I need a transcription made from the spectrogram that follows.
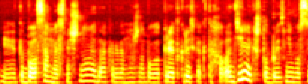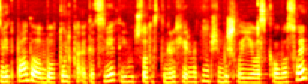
и это было самое смешное, да, когда нужно было приоткрыть как-то холодильник, чтобы из него свет падал, был только этот свет, и вот что-то сфотографировать. Ну, в общем, вышла Ева с колбасой.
